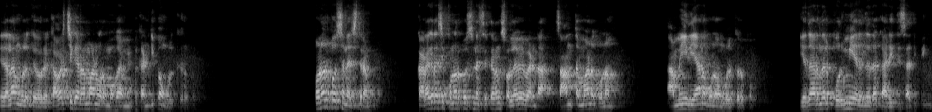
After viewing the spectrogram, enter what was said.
இதெல்லாம் உங்களுக்கு ஒரு கவர்ச்சிகரமான ஒரு முக அமைப்பு கண்டிப்பாக உங்களுக்கு இருக்கும். புனர்பூச நட்சத்திரம். கடகராசி புனர்பூச சொல்லவே வேண்டாம். சாந்தமான குணம் அமைதியான குணம் உங்களுக்கு இருக்கும். எதாக இருந்தாலும் பொறுமையாக இருந்து தான் காரியத்தை சாதிப்பீங்க.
